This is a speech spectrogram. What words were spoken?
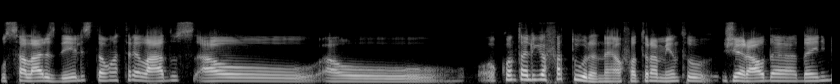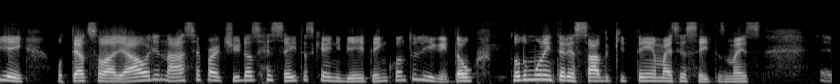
os salários deles estão atrelados ao, ao, ao quanto a liga fatura, né, ao faturamento geral da, da NBA. O teto salarial ele nasce a partir das receitas que a NBA tem enquanto liga. Então, todo mundo é interessado que tenha mais receitas, mas é,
